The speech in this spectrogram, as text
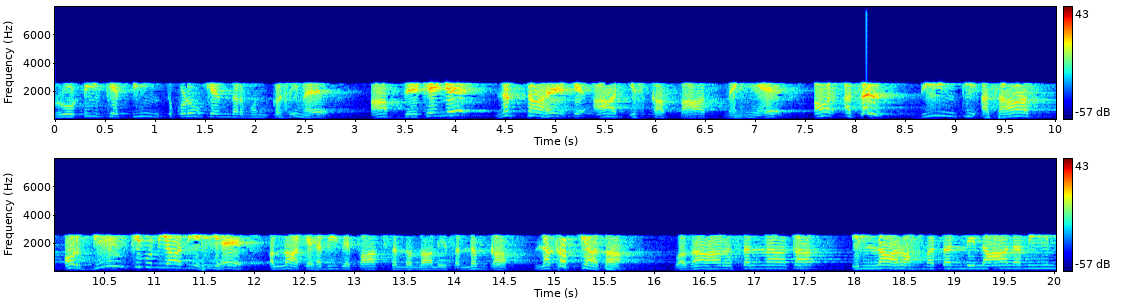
روٹی کے تین ٹکڑوں کے اندر منقسم ہے آپ دیکھیں گے، لگتا ہے کہ آج اس کا پاس نہیں ہے۔ اور اصل دین کی اساس اور دین کی بنیاد یہی ہے۔ اللہ کے حبیب پاک صلی اللہ علیہ وسلم کا لقب کیا تھا۔ وزار کا اللہ رحمت للعالمین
